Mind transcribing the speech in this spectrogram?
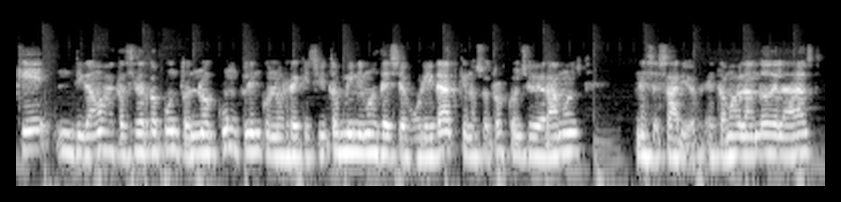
que digamos hasta cierto punto no cumplen con los requisitos mínimos de seguridad que nosotros consideramos necesarios. Estamos hablando de las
